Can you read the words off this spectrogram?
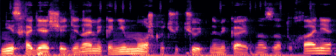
нисходящая динамика, немножко чуть-чуть намекает на затухание.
